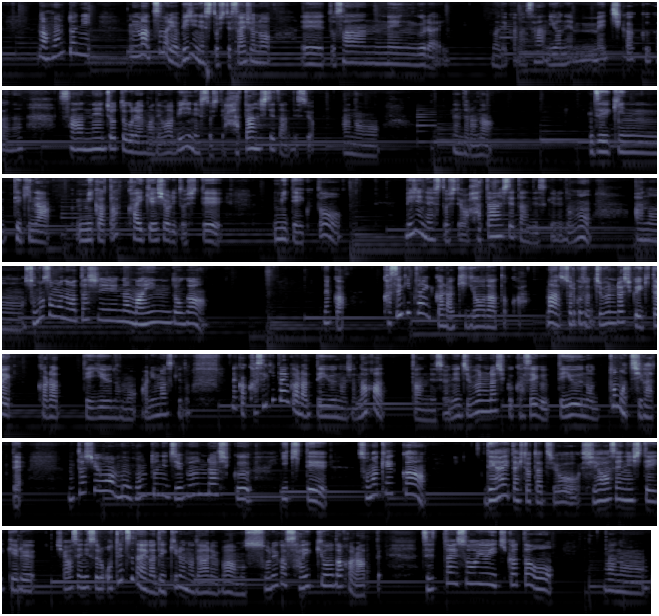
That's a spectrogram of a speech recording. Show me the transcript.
まあ本当にまあつまりはビジネスとして最初のえっ、ー、と3年ぐらいまでかな。4年目近くかな。3年ちょっとぐらいまではビジネスとして破綻してたんですよ。あのなんだろうな。税金的な見方？会計処理として見ていくとビジネスとしては破綻してたんですけれどもあのそもそもの私のマインドがなんか稼ぎたいから起業だとかまあそれこそ自分らしく生きたいからっていうのもありますけどなんか稼ぎたいからっていうのじゃなかったんですよね。自分らしく稼ぐっていうのとも違って。私はもう本当に自分らしく生きてその結果出会えた人たちを幸せにしていける。幸せにするお手伝いができるのであればもうそれが最強だからって。絶対そういう生き方をあの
